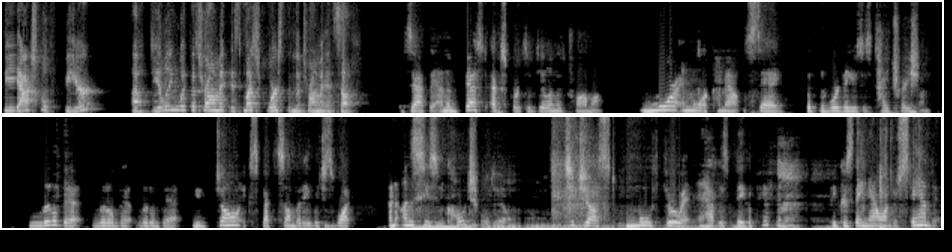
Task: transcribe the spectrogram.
the actual fear of dealing with the trauma is much worse than the trauma itself. Exactly. And the best experts of dealing with trauma more and more come out and say, but the word they use is titration. Little bit, little bit, little bit. You don't expect somebody, which is what an unseasoned coach will do, to just move through it and have this big epiphany because they now understand it.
